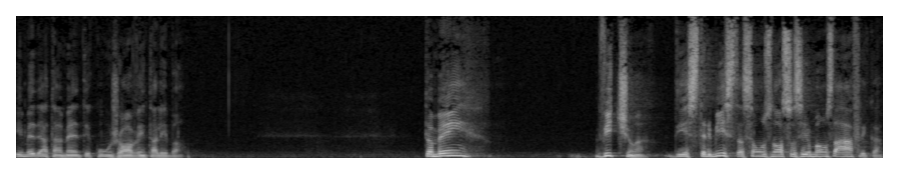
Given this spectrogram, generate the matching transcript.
imediatamente com um jovem talibã. Também vítima de extremistas são os nossos irmãos da África.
